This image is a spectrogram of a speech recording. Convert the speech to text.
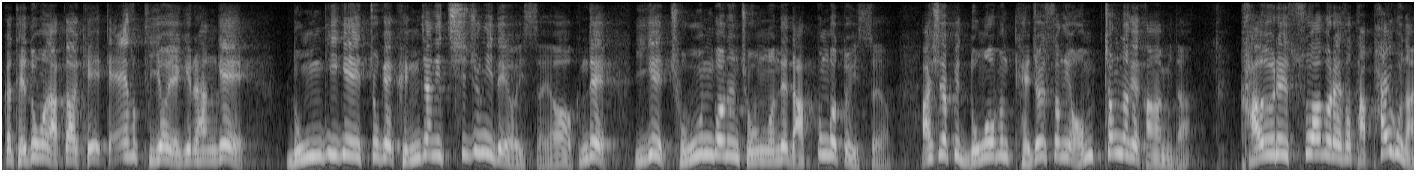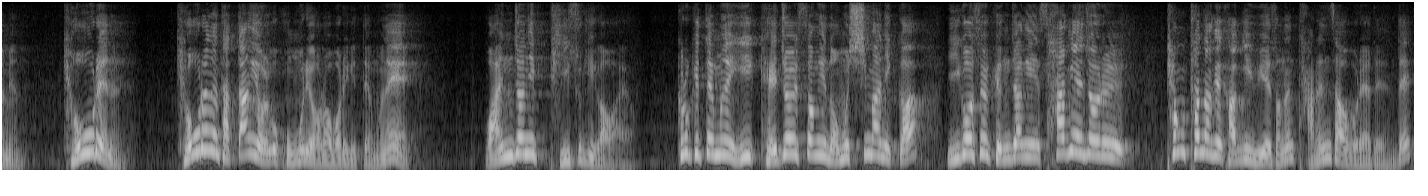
그러니까 대동은 아까 게- 계속 디어 얘기를 한 게 농기계 쪽에 굉장히 치중이 되어 있어요. 근데 이게 좋은 거는 좋은 건데 나쁜 것도 있어요. 아시다시피 농업은 계절성이 엄청나게 강합니다. 가을에 수확을 해서 다 팔고 나면 겨울에는 겨울에는 다 땅이 얼고 곡물이 얼어버리기 때문에 완전히 비수기가 와요. 그렇기 때문에 이 계절성이 너무 심하니까 이것을 굉장히 사계절을 평탄하게 가기 위해서는 다른 사업을 해야 되는데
